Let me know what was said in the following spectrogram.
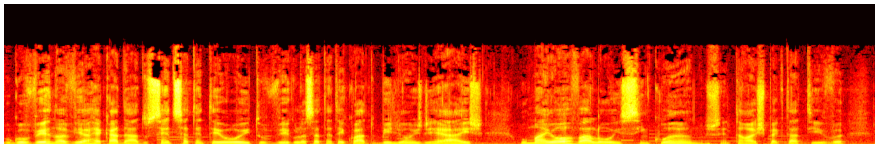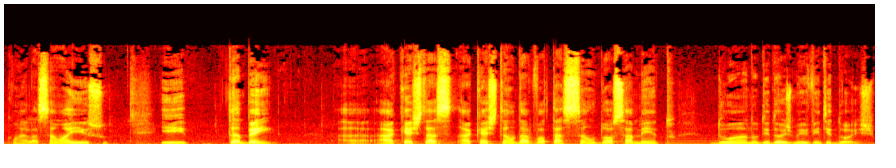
o governo havia arrecadado 178,74 bilhões de reais, o maior valor em cinco anos. Então, a expectativa com relação a isso e também a, questão, a questão da votação do orçamento do ano de 2022.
